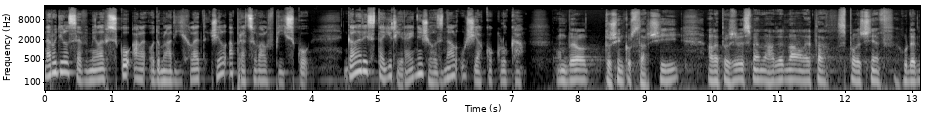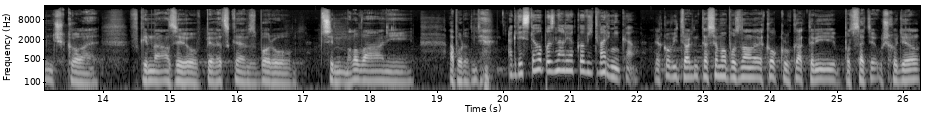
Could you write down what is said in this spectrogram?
Narodil se v Milevsku, ale od mladých let žil a pracoval v Písku. Galerista Jiří Rajniš ho znal už jako kluka. On byl trošinku starší, ale prožili jsme nádherná léta společně v hudební škole, v gymnáziu, v pěveckém sboru, při malování a podobně. A kdy jste ho poznal jako výtvarníka? Jako výtvarníka jsem ho poznal jako kluka, který v podstatě už chodil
